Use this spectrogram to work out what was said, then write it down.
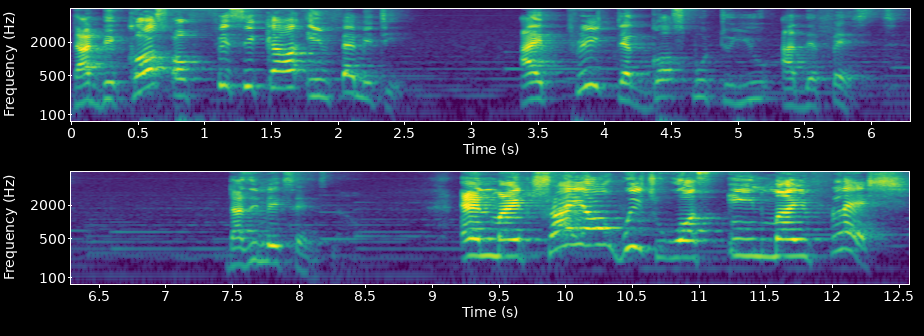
that because of physical infirmity, I preached the gospel to you at the first. Does it make sense now? And my trial, which was in my flesh,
